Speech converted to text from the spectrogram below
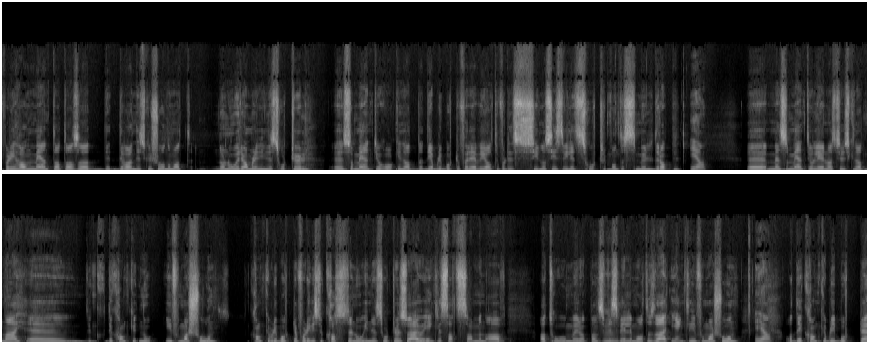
Fordi han mente at altså, det, det var en diskusjon om at når noe ramler inn i et sort hull, eh, så mente jo Hawking at det blir borte for evig og alltid, for til syvende og sist vil et sort hull på en måte smuldre opp. ja. Eh, Men så mente jo Leonard Susken at nei, eh, det, det kan ikke, no, informasjon kan ikke bli borte. fordi hvis du kaster noe inn i et sort hull, så er jo egentlig satt sammen av atomer på en spesiell måte. Så det er egentlig informasjon. Ja. Og det kan ikke bli borte.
